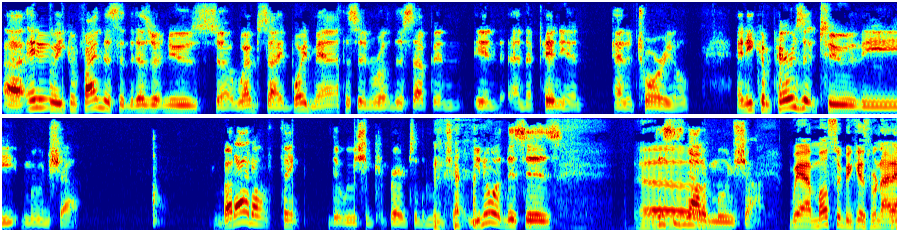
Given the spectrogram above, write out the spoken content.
uh, anyway, you can find this at the Deseret News uh, website. Boyd Matheson wrote this up in in an opinion editorial, and he compares it to the moonshot. But I don't think that we should compare it to the moonshot. you know what this is? this is not a moonshot. Yeah, mostly because we're not Moonshot-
